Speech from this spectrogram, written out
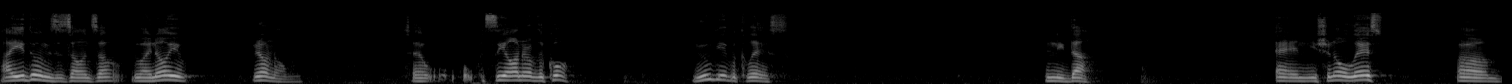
How you doing, Mrs. So and so? Do I know you? You don't know me. So, what's the honor of the call? You gave a class in Nida. And you should know, last um,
